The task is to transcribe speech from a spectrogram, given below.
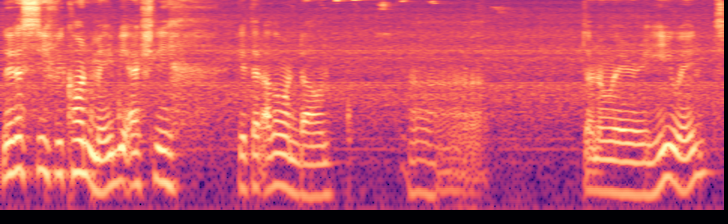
let us see if we can't maybe actually get that other one down. Uh, don't know where he went.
